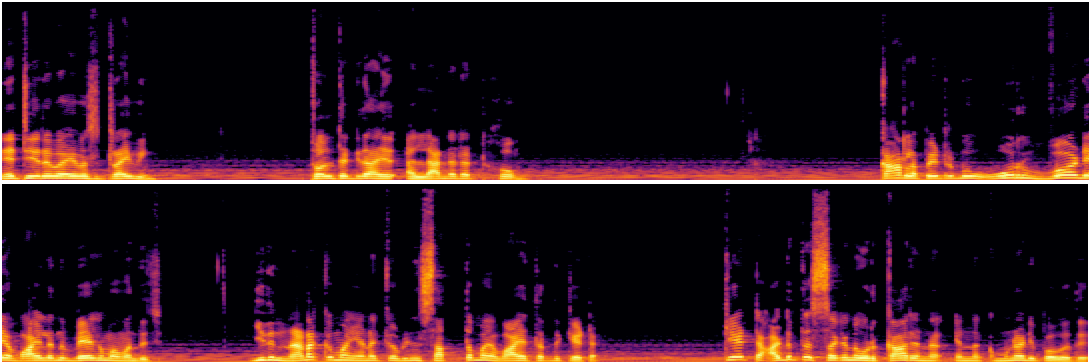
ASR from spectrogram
நேற்று இரவு I was driving twelve thirty தான் ஐ லேண்டட் அட் ஹோம் காரில் போயிட்டுருப்போ ஒரு வேர்டு என் வாயிலேருந்து வேகமாக வந்துச்சு. இது நடக்குமா எனக்கு அப்படின்னு சத்தமாக வாயை திறந்து கேட்டேன். கேட்ட அடுத்த செகண்ட் ஒரு கார் என்ன எனக்கு முன்னாடி போகுது.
